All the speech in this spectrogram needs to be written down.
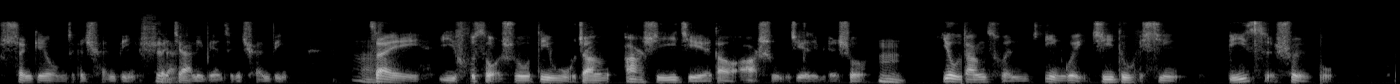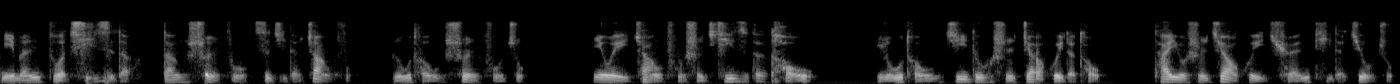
神给我们这个权柄，是在家里边这个权柄。嗯在以弗所书第五章二十一节到二十五节里边说，嗯又当存敬畏基督的心，彼此顺服。你们做妻子的，当顺服自己的丈夫，如同顺服主，因为丈夫是妻子的头，如同基督是教会的头，他又是教会全体的救主。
